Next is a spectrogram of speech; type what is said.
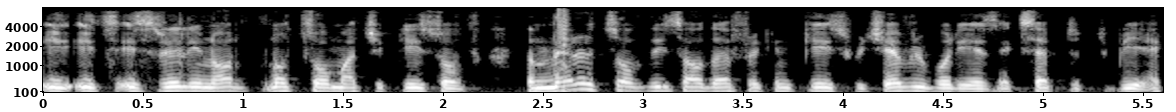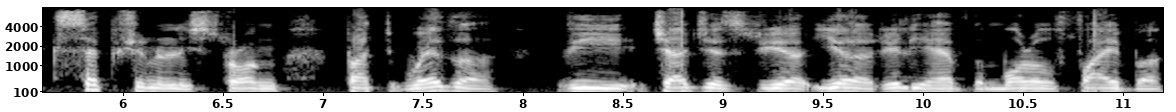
it's it's really not not so much a case of the merits of the South African case, which everybody has accepted to be exceptionally strong, but whether the judges here, here really have the moral fiber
